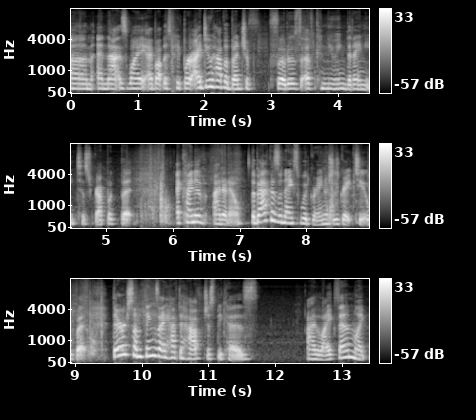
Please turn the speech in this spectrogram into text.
um, and that is why I bought this paper. I do have a bunch of photos of canoeing that I need to scrapbook, but I kind of, I don't know. The back is a nice wood grain, which is great too, but there are some things I have to have just because I like them, like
